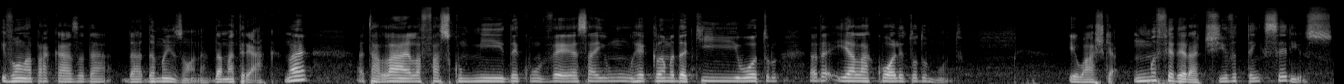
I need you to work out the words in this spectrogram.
e vão lá para a casa da, da, da mãezona, da matriarca, não é? Está lá, ela faz comida e conversa, aí um reclama daqui, o outro. E ela acolhe todo mundo. Eu acho que uma federativa tem que ser isso.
